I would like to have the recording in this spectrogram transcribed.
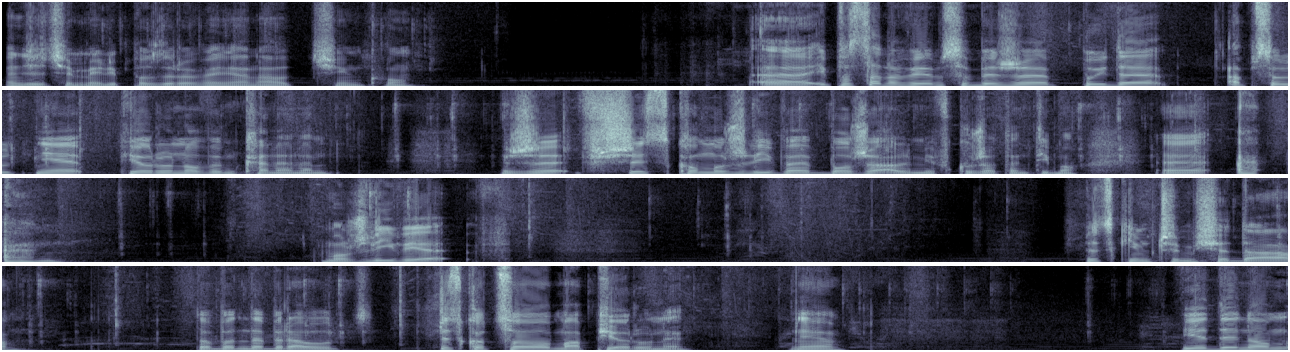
będziecie mieli pozdrowienia na odcinku. E, I postanowiłem sobie, że pójdę absolutnie piorunowym Kenenem. Że wszystko możliwe, Boże, ale mnie wkurza ten Timo. E, możliwie wszystkim czym się da, to będę brał wszystko co ma pioruny, nie? Jedyną e,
